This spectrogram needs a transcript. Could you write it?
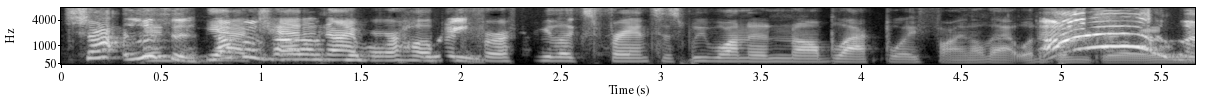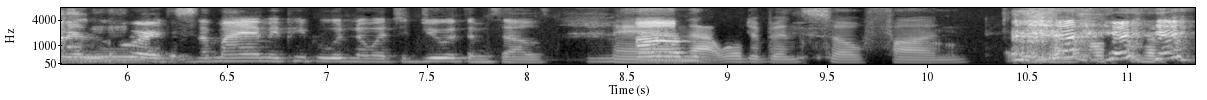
Shot, and listen, yeah, Shapovalov Chad and I were hoping great. for a Felix Frances. We wanted an all black boy final. That would have been Oh great. my lord, the Miami people would know what to do with themselves. Man, Um, that would have been so fun. Both, of them,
